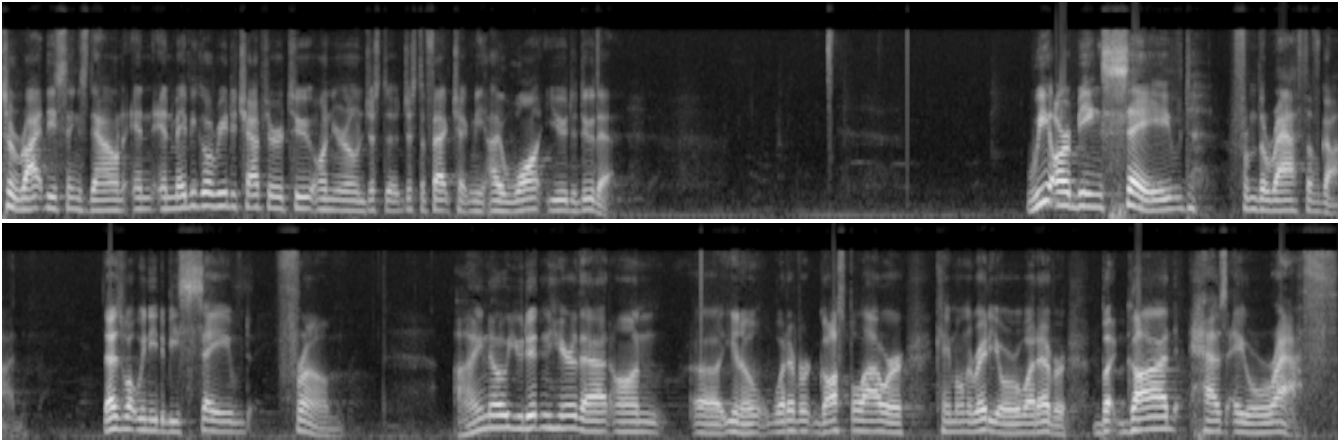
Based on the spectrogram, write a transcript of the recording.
to write these things down and, and maybe go read a chapter or two on your own just to, just to fact check me. I want you to do that. We are being saved from the wrath of God. That is what we need to be saved from. I know you didn't hear that on, uh, you know, whatever gospel hour came on the radio or whatever, but God has a wrath.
